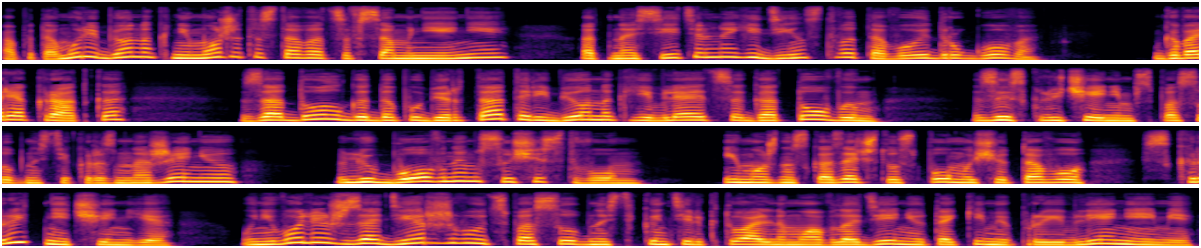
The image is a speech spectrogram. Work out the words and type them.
а потому ребенок не может оставаться в сомнении относительно единства того и другого. Говоря кратко, задолго до пубертата ребенок является готовым, за исключением способности к размножению, любовным существом. И можно сказать, что с помощью того скрытничания у него лишь задерживают способность к интеллектуальному овладению такими проявлениями,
